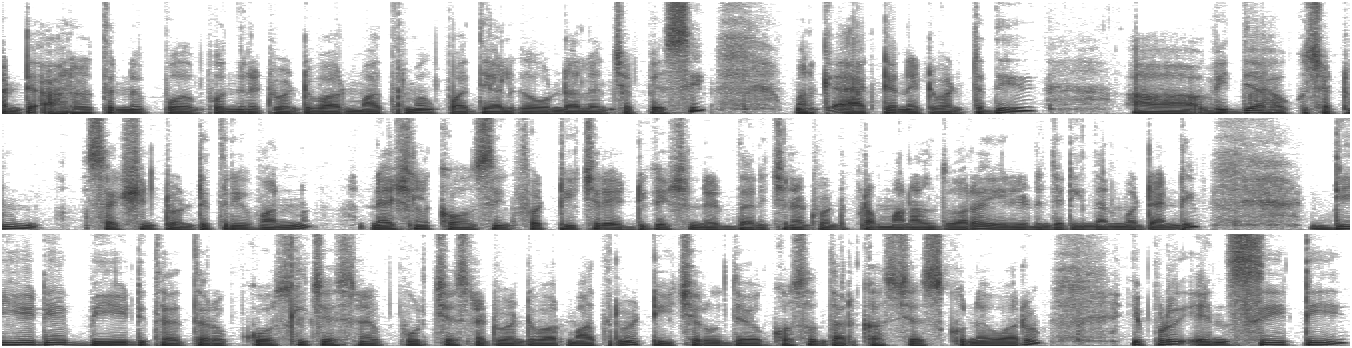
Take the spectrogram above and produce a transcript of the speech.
అంటే అర్హతను పొందినటువంటి వారు మాత్రమే ఉపాధ్యాయులుగా ఉండాలని చెప్పేసి మనకి యాక్ట్ అనేటువంటిది విద్యా హక్కు చట్టం section twenty three one national counselling for teacher education నిర్ధారించినటువంటి ప్రమాణాల ద్వారా వేయడం జరిగింది అనమాట అండి. డిఈడి బీఈడి తదితర కోర్సులు చేసిన పూర్తి చేసినటువంటి వారు మాత్రమే టీచర్ ఉద్యోగం కోసం దరఖాస్తు చేసుకునేవారు. ఇప్పుడు ఎన్సిటి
